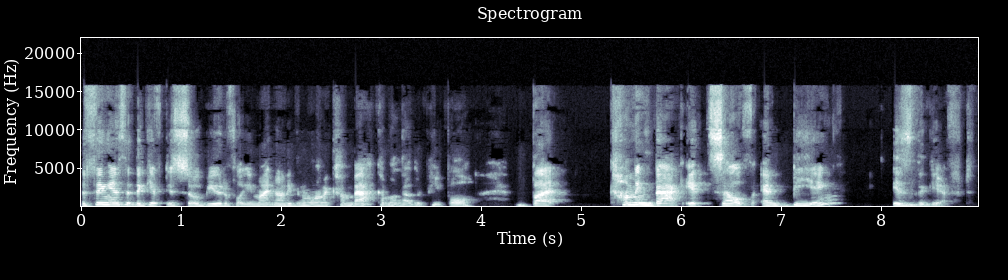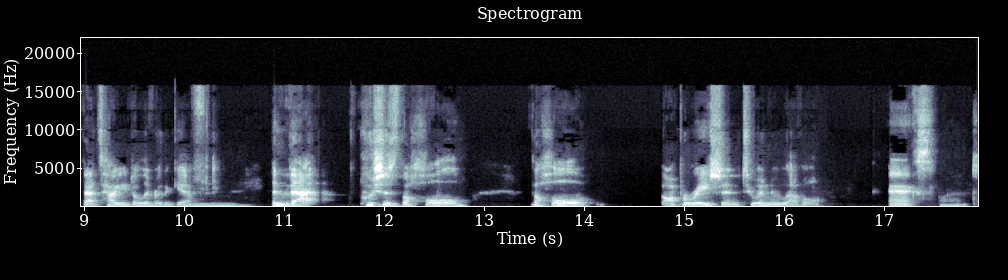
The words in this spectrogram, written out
The thing is that the gift is so beautiful, you might not even want to come back among other people, but coming back itself and being is the gift. That's how you deliver the gift. Mm. And that pushes the whole the whole operation to a new level. Excellent.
